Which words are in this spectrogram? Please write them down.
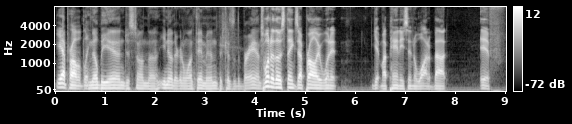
Yeah, probably. and they'll be in just on the. You know, they're going to want them in because of the brand. It's one of those things I probably wouldn't get my panties in a wad about if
